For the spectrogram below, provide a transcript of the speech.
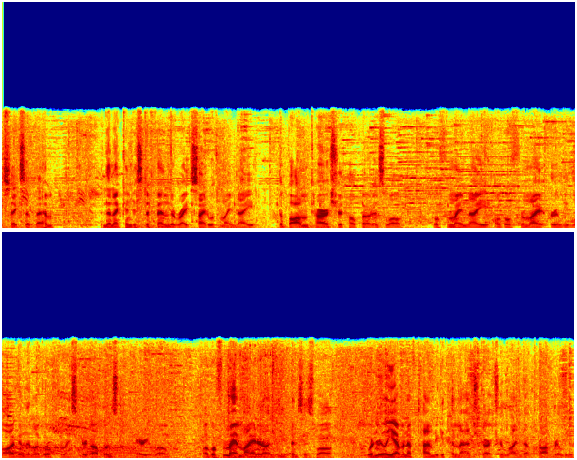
six of them. And then I can just defend the right side with my Knight. The Bomb Tower should help out as well. Go for my Knight. I'll go for my early log, and then I'll go for my Spear Goblins very low. I'll go for my Miner on defense as well. Wouldn't really have enough time to get the Magic Archer lined up properly.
